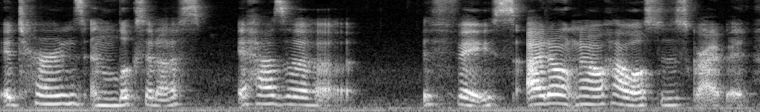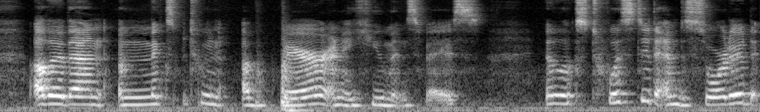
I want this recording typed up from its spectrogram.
it turns and looks at us. It has a face. I don't know how else to describe it, other than a mix between a bear and a human's face. It looks twisted and distorted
